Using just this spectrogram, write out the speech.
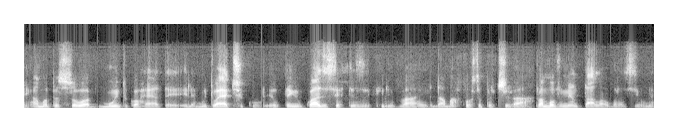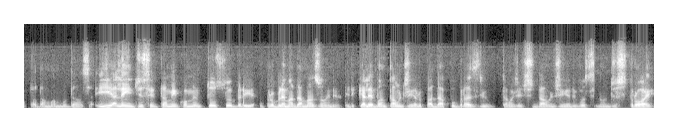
existiu. é uma pessoa muito correta, ele é muito ético. Eu tenho quase certeza que ele vai dar uma força para tirar, para movimentar lá o Brasil, né, para dar uma mudança. E além disso, ele também comentou sobre o problema da Amazônia. Ele quer levantar um dinheiro para dar para o Brasil. Então a gente dá um dinheiro e você não destrói.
